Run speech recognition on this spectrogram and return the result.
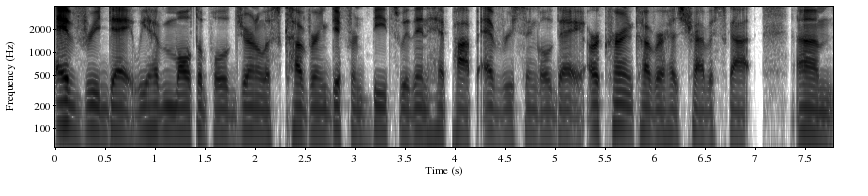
every day. We have multiple journalists covering different beats within hip hop every single day. Our current cover has Travis Scott. Um,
